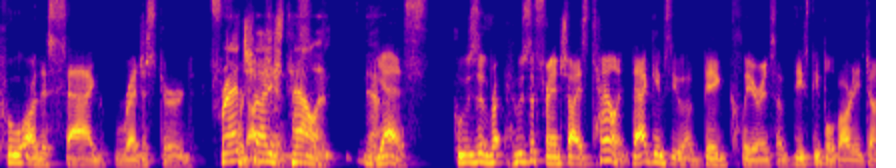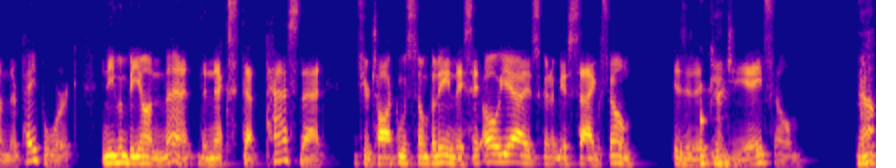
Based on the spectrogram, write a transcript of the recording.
who are the SAG registered franchise talent. Yeah. Yes. Who's the who's the franchise talent? That gives you a big clearance of these people have already done their paperwork. And even beyond that, the next step past that, if you're talking with somebody and they say, "Oh yeah, it's going to be a SAG film," is it an okay. DGA film? Yeah.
